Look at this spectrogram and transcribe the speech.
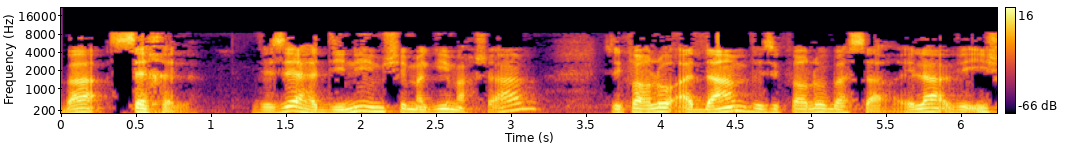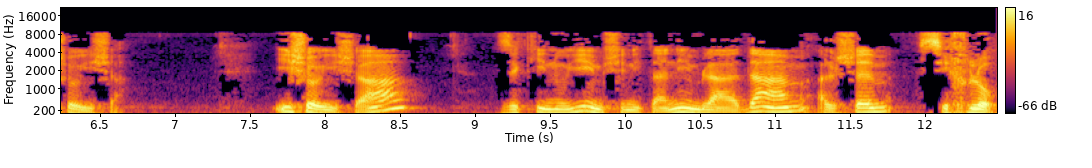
בשכל. וזה הדינים שמגיעים עכשיו, זה כבר לא אדם וזה כבר לא בשר, אלא ואיש או אישה. איש או אישה זה כינויים שניתנים לאדם על שם שכלו.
